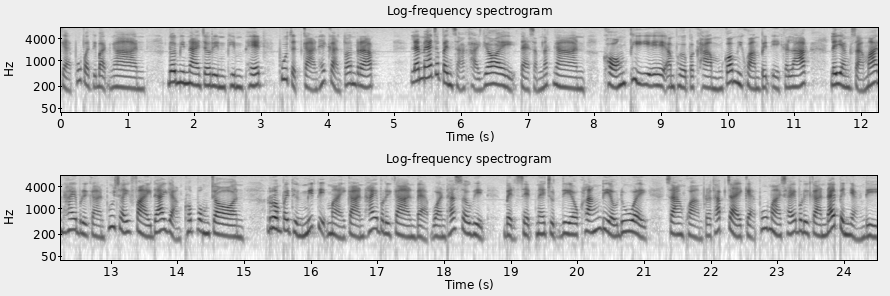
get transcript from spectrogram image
แก่ผู้ปฏิบัติงาน โดยมีนายจรินพิมพ์เพชร ผู้จัดการให้การต้อนรับ และแม้จะเป็นสาขาย่อย แต่สำนักงานของ PEA อำเภอประคำก็มีความเป็นเอกลักษณ์ และยังสามารถให้บริการผู้ใช้ไฟได้อย่างครบวงจร รวมไปถึงมิติใหม่การให้บริการแบบวันทัสเซอร์วิสเบ็ดเสร็จในจุดเดียวครั้งเดียวด้วย สร้างความประทับใจแก่ผู้มาใช้บริการได้เป็นอย่างดี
